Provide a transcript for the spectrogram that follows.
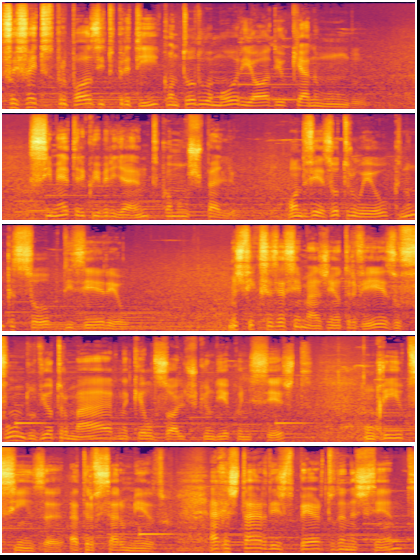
Foi feito de propósito para ti, com todo o amor e ódio que há no mundo. Simétrico e brilhante como um espelho, onde vês outro eu que nunca soube dizer eu. Mas fixas essa imagem outra vez, o fundo de outro mar, naqueles olhos que um dia conheceste, um rio de cinza a atravessar o medo, a arrastar desde perto da nascente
